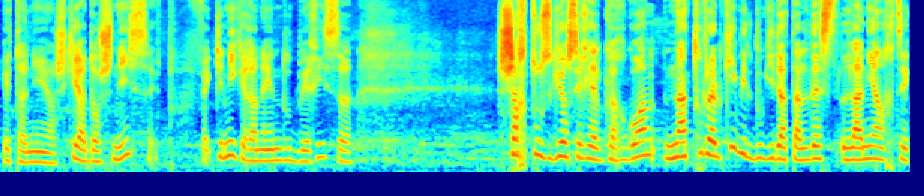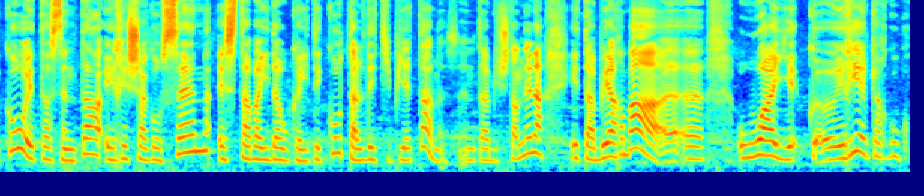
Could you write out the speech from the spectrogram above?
eta ni aski adosniz, fekenik errana endut berriz, sartuz gioz ere elkargoan, naturalki bildu gira taldez lanian hartzeko eta zenta erresago zen ez daukaiteko talde tipietan, zenta biztan dena. Eta behar ba, uh, uai, erri elkargoko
